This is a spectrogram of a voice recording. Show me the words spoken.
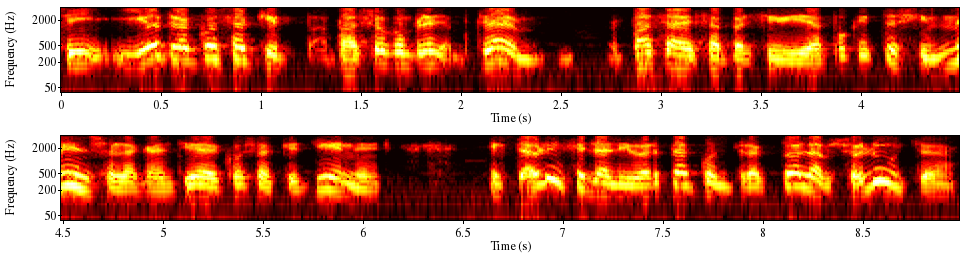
Sí, y otra cosa que pasó completamente, claro, pasa desapercibida, porque esto es inmenso la cantidad de cosas que tiene. Establece la libertad contractual absoluta.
